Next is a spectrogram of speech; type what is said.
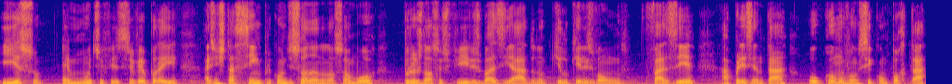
E isso é muito difícil de ver por aí. A gente está sempre condicionando o nosso amor para os nossos filhos baseado no que eles vão fazer, apresentar ou como vão se comportar.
